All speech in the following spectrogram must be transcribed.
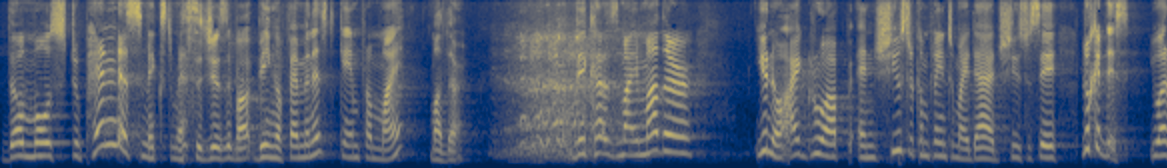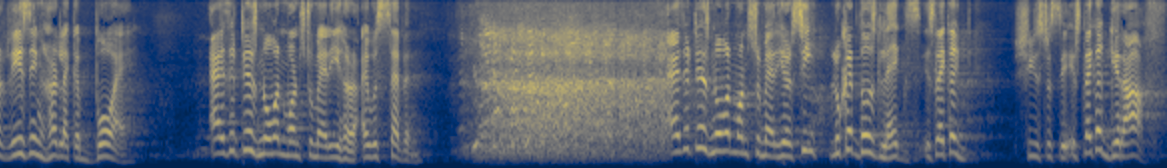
the most stupendous mixed messages about being a feminist came from my mother. because my mother, you know, I grew up and she used to complain to my dad. She used to say, Look at this, you are raising her like a boy. As it is, no one wants to marry her. I was seven. As it is, no one wants to marry her. See, look at those legs. It's like a, she used to say, it's like a giraffe.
